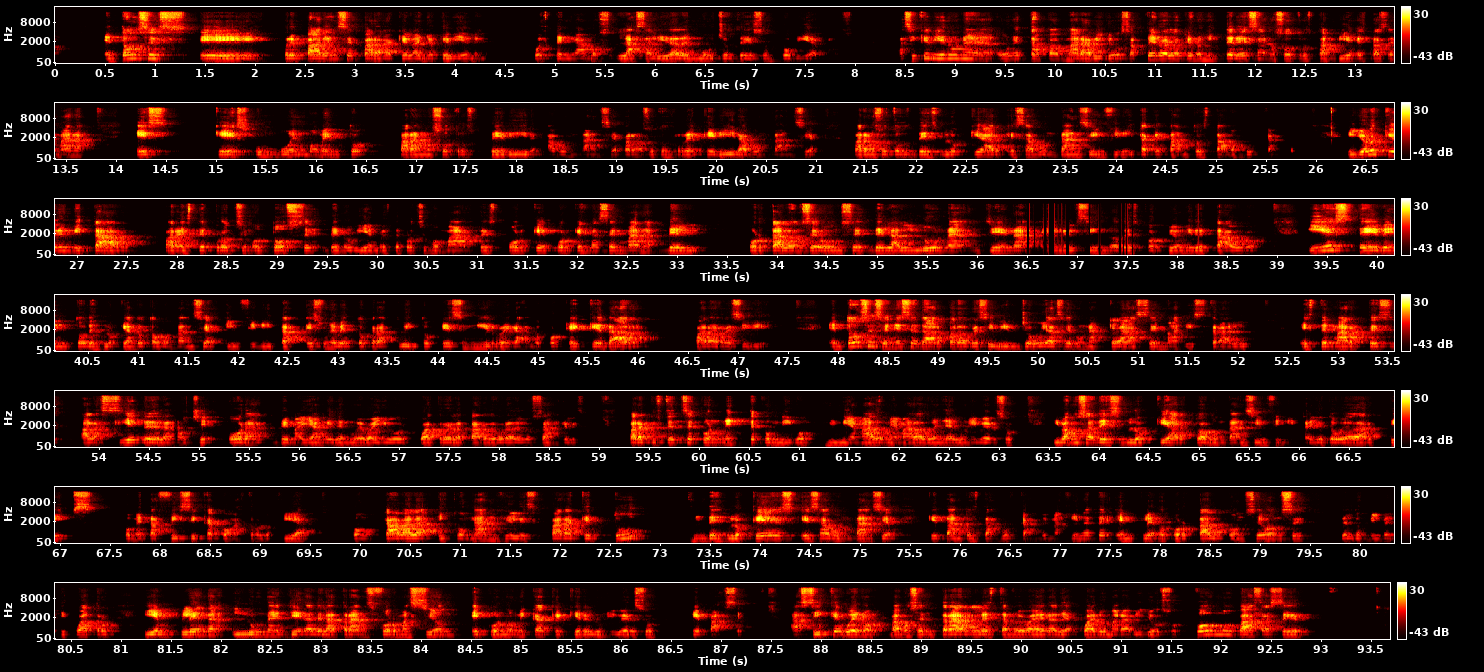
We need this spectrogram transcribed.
Entonces, eh, prepárense para que el año que viene, pues tengamos la salida de muchos de esos gobiernos. Así que viene una, etapa maravillosa, pero a lo que nos interesa a nosotros también esta semana es que es un buen momento para nosotros pedir abundancia, para nosotros requerir abundancia, para nosotros desbloquear esa abundancia infinita que tanto estamos buscando. Y yo los quiero invitar para este próximo 12 de noviembre, este próximo martes. ¿Por qué? Porque es la semana del portal 1111 de la luna llena en el signo de escorpión y de tauro. Y este evento, Desbloqueando tu Abundancia Infinita, es un evento gratuito, que es mi regalo, porque hay que dar para recibir. Entonces, en ese dar para recibir, yo voy a hacer una clase magistral este martes a las 7 de la noche, hora de Miami, de Nueva York, 4 de la tarde, hora de Los Ángeles, para que usted se conecte conmigo, mi amado, mi amada dueña del universo, y vamos a desbloquear tu abundancia infinita. Yo te voy a dar tips con metafísica, con astrología, con cábala y con ángeles para que tú desbloquees esa abundancia que tanto estás buscando. Imagínate en pleno portal 1111 del 2024 y en plena luna llena de la transformación económica que quiere el universo que pase. Así que bueno, vamos a entrarle a esta nueva era de Acuario maravilloso. ¿Cómo vas a hacer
